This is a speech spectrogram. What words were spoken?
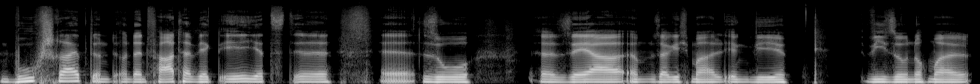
ein Buch schreibt und, und dein Vater wirkt eh jetzt äh, äh, so äh, sehr, ähm, sage ich mal, irgendwie wie so nochmal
